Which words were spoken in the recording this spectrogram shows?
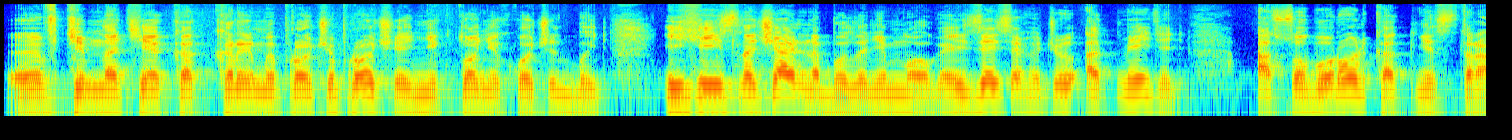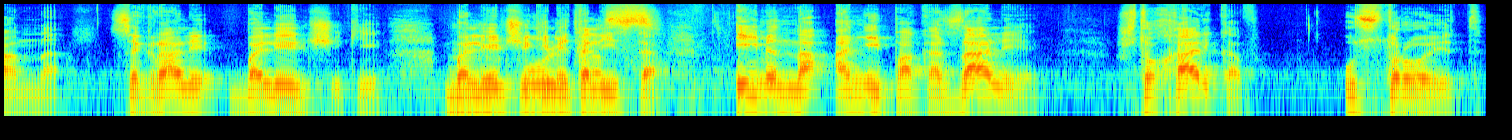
в темноте, как Крым и прочее-прочее, никто не хочет быть. Их и изначально было немного. И здесь я хочу отметить, особую роль, как ни странно, сыграли болельщики. Болельщики Улькас. металлиста. Именно они показали, что Харьков устроит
